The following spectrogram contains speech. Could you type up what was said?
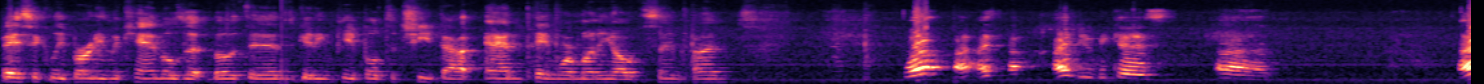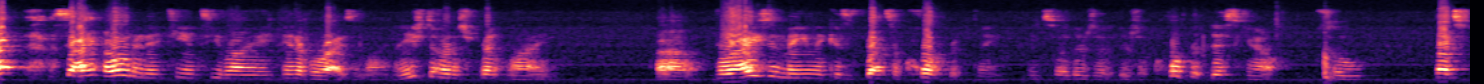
basically burning the candles at both ends, getting people to cheap out and pay more money all at the same time? Well, I, I, I do because uh, I so I own an AT and T line and a Verizon line. I used to own a Sprint line. Uh, Verizon mainly because that's a corporate thing, and so there's a there's a corporate discount. So that's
